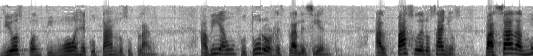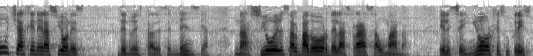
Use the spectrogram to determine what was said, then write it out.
Dios continuó ejecutando su plan. Había un futuro resplandeciente. Al paso de los años, pasadas muchas generaciones de nuestra descendencia, nació el Salvador de la raza humana, el Señor Jesucristo.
